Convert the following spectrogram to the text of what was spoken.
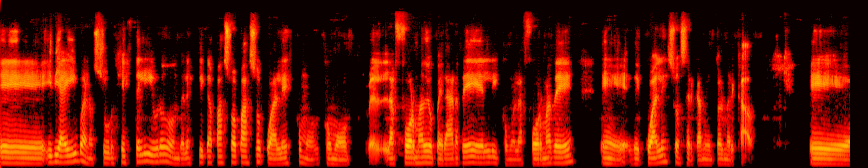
Eh, y de ahí, bueno, surge este libro donde él explica paso a paso cuál es como, como la forma de operar de él y como la forma de, eh, de cuál es su acercamiento al mercado. Eh,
